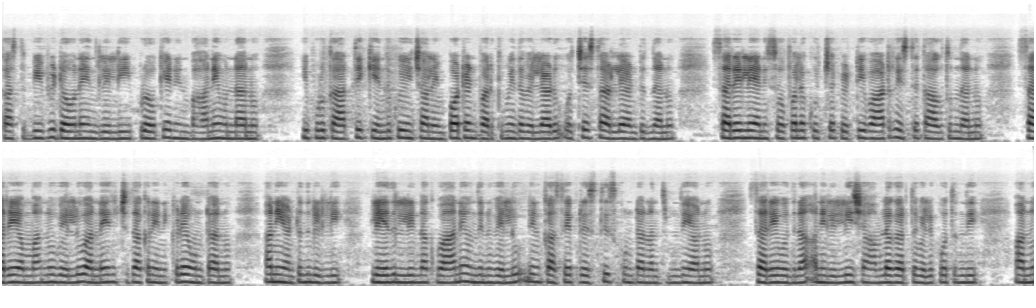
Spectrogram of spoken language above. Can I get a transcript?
కాస్త బీపీ డౌన్ అయింది లిల్లీ. ఇప్పుడు ఓకే నేను బాగానే ఉన్నాను. ఇప్పుడు కార్తీక్ ఎందుకు చాలా ఇంపార్టెంట్ వర్క్ మీద వెళ్ళాడు? వచ్చేస్తాడులే అంటున్నాను సరేలే అని సోఫాలో కూర్చోపెట్టి వాటర్ ఇస్తే తాగుతున్నాను సరే అమ్మా నువ్వు వెళ్ళు అన్నయ్య వచ్చేదాకా నేను ఇక్కడే ఉంటాను అని అంటుంది లిల్లీ. లేదు లిల్లీ నాకు బాగానే ఉంది నువ్వు వెళ్ళు నేను కాసేపు రెస్ట్ తీసుకుంటాను అంటుంది అను. సరే వదిన అని లిల్లీ శ్యామల గారితో వెళ్ళిపోతుంది. అను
